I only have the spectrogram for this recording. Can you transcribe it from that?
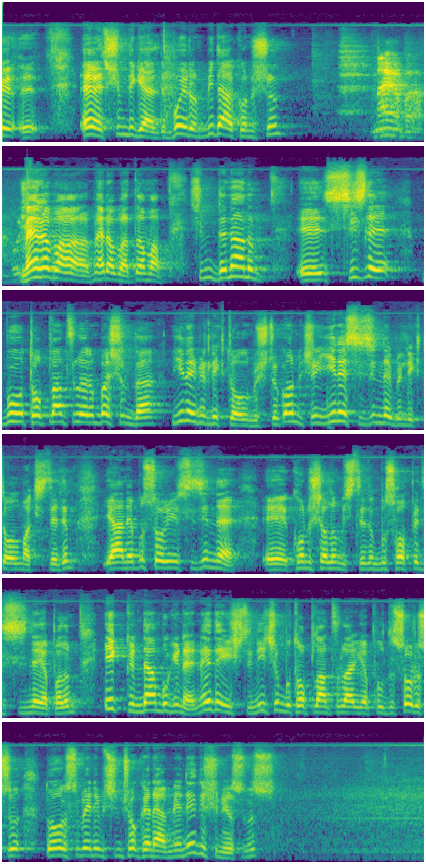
Ee, Evet şimdi geldi. Buyurun bir daha konuşun. Merhaba. Merhaba, merhaba tamam. Şimdi Dene Hanım e, sizle bu toplantıların başında yine birlikte olmuştuk. Onun için yine sizinle birlikte olmak istedim. Yani bu soruyu sizinle e, konuşalım istedim. Bu sohbeti sizinle yapalım. İlk günden bugüne ne değişti? Niçin bu toplantılar yapıldı sorusu doğrusu benim için çok önemli. Ne düşünüyorsunuz?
